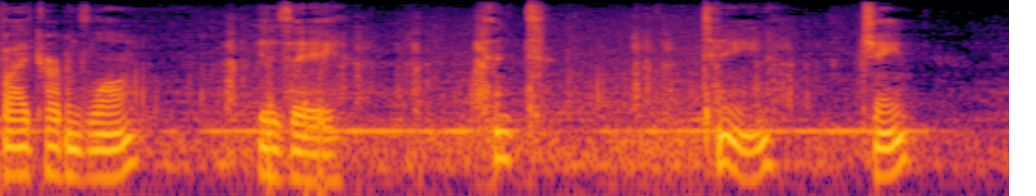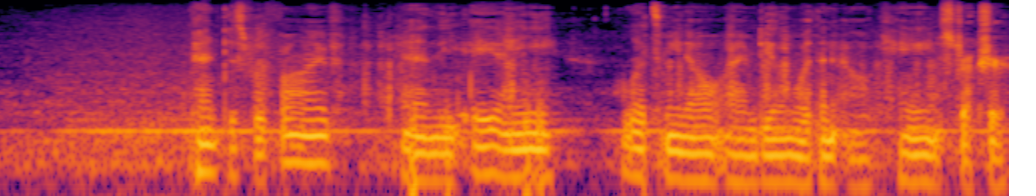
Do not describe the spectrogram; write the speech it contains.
Five carbons long is a pentane chain. Pent is for five, and the A and E lets me know I'm dealing with an alkane structure.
